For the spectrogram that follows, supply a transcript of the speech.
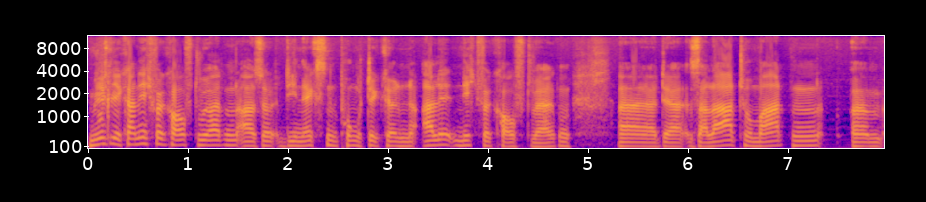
Müsli kann nicht verkauft werden, also die nächsten Punkte können alle nicht verkauft werden. Äh, der Salat, Tomaten ähm,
